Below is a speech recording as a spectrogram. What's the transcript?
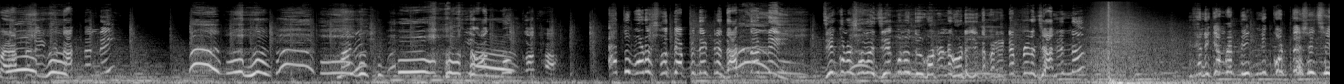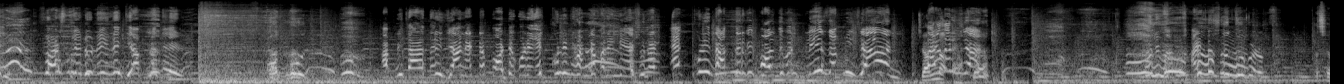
ভাই ডাক্তার নেই অদ্ভুত কথা এত বড় সত্যি আপনাদের একটা ডাক্তার নেই যে কোনো সময় যে কোনো দুর্ঘটনা ঘটে যেতে পারে এটা আপনারা জানেন না এখানে কি আমরা পিকনিক করতে এসেছি ফার্স্ট এডও নেই নাকি আপনাদের অদ্ভুত আপনি তাড়াতাড়ি যান একটা পটে করে এক্ষুনি ঠান্ডা পানি নিয়ে আসুন আর এক্ষুনি ডাক্তারকে কল দিবেন প্লিজ আপনি যান। যান তাড়াতাড়ি যান। আরেকটু সহ্য করো আচ্ছা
